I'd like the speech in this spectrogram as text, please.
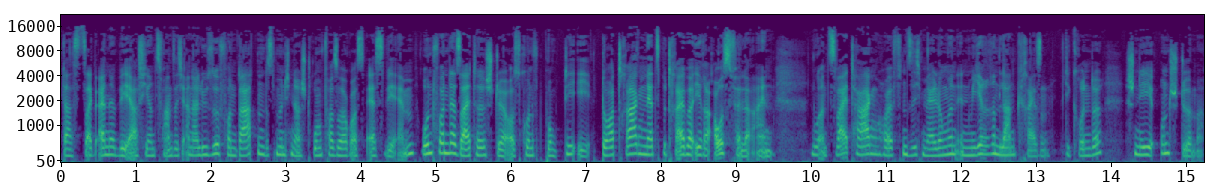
Das zeigt eine BR24-Analyse von Daten des Münchner Stromversorgers SWM und von der Seite störauskunft.de. Dort tragen Netzbetreiber Netzbetreiber ihre Ausfälle ein. Nur an zwei Tagen häuften sich Meldungen in mehreren Landkreisen. Die Gründe Schnee und Stürme.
